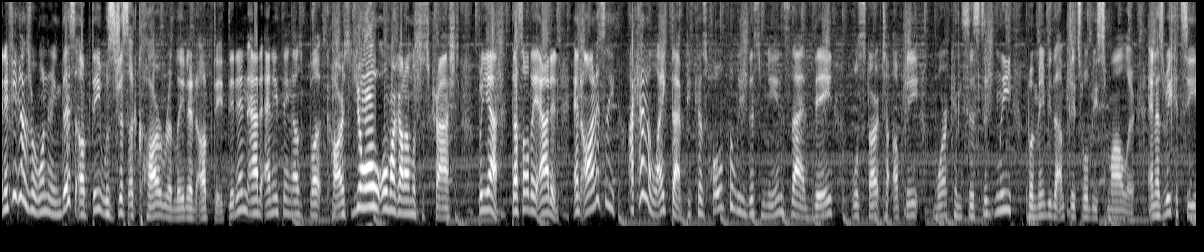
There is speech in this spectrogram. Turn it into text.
And if you guys were wondering, this update was just a car related update. They didn't add anything else but cars. Yo, oh my god, I almost just crashed. But yeah, that's all they added. And honestly, I kind of like that because hopefully this means that they will start to update more consistently, but maybe the updates will be smaller. And as we could see,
